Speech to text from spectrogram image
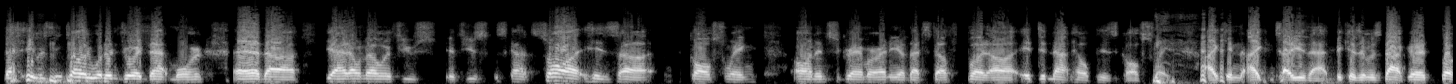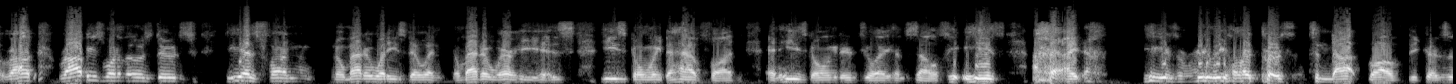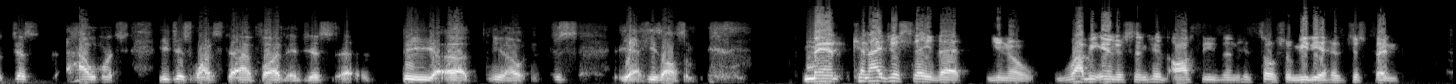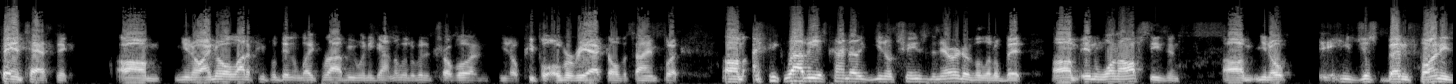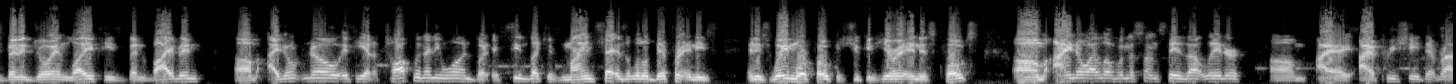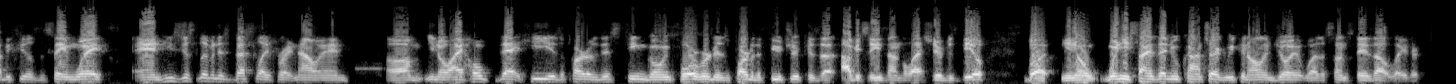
that he was he probably would have enjoyed that more. And uh, yeah, I don't know if you if you Scott saw his uh, golf swing on Instagram or any of that stuff, but uh, it did not help his golf swing. I can I can tell you that because it was not good. But Rob Robby's one of those dudes. He has fun no matter what he's doing, no matter where he is. He's going to have fun and he's going to enjoy himself. He, he's I, I he is a really hard person to not love because of just how much he just wants to have fun and just uh, be, uh, you know, just yeah, he's awesome. Man, can I just say that, you know, Robby Anderson, his off season, his social media has just been fantastic. Um, you know, I know a lot of people didn't like Robby when he got in a little bit of trouble and, you know, people overreact all the time, but um, I think Robby has kind of, you know, changed the narrative a little bit um, in one off season. Um, you know, he's just been fun. He's been enjoying life. He's been vibing. Um, I don't know if he had a talk with anyone, but it seems like his mindset is a little different and he's and he's way more focused. You can hear it in his quotes. Um, I know I love when the sun stays out later. Um, I, I appreciate that Robby feels the same way, and he's just living his best life right now. And um, you know, I hope that he is a part of this team going forward, as a part of the future, because uh, obviously he's on the last year of his deal. But you know, when he signs that new contract, we can all enjoy it while the sun stays out later.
